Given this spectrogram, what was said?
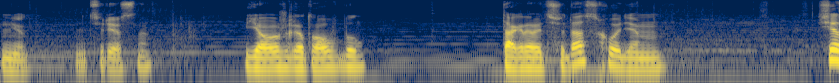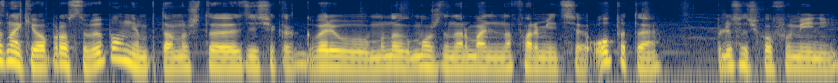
Нет, интересно. Я уже готов был. Так, давайте сюда сходим. Все знаки вопроса выполним, потому что здесь, я как говорю, много, можно нормально нафармить опыта, плюс очков умений.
